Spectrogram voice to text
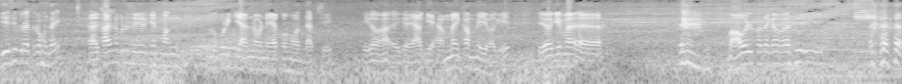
දියසිතුර ඇතර හොඳයි. කල්නකුට සේකරගෙන් මං ලොකොට කියන්න ඕන්න එය කොහොමත් දක්ෂේ ඒක ඒක එයාගේ හැම්ම එකම් මේ වගේ. ඒවගේම මවුල් පතකමයි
